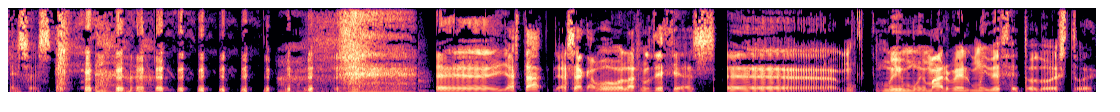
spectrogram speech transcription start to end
Eso es. Eh, ya está, ya se acabó las noticias. Eh, muy, muy Marvel, muy DC todo esto. eh.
